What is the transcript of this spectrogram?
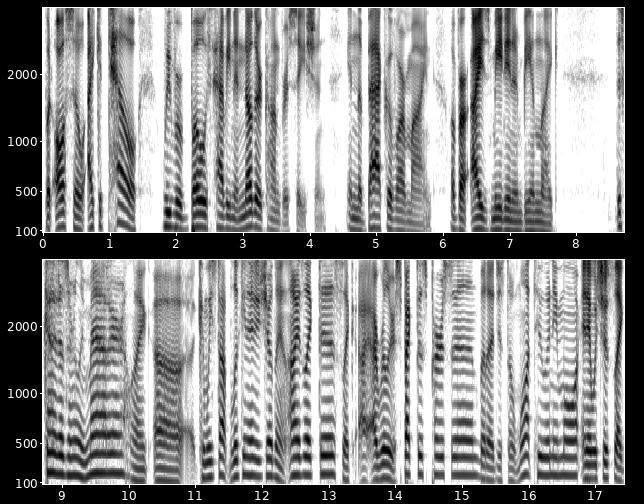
but also I could tell we were both having another conversation in the back of our mind of our eyes meeting and being like this kind of doesn't really matter. Like, uh, can we stop looking at each other in eyes like this? Like, I, I really respect this person, but I just don't want to anymore. And it was just like,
